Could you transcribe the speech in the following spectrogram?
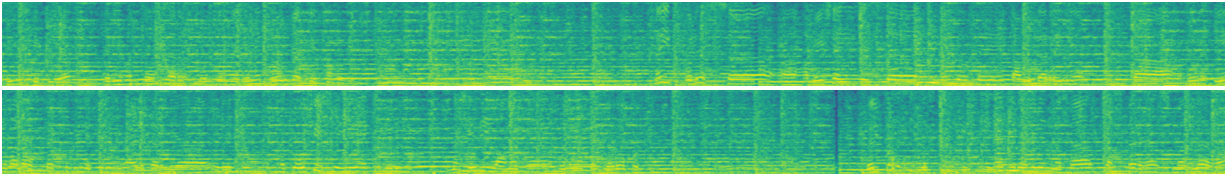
ਫ੍ਰੀਜ਼ ਕੀਤੀ ਹੈ। ਕਰੀਬਨ 74 ਮੁਲਜ਼ਮ ਹੈਗੇ ਨੇ 52 ਕੇਸਾਂ ਦੇ ਵਿੱਚ। ਨਹੀਂ ਪੁਲਿਸ ਅ, ਅ, ਹਮੇਸ਼ਾ ਹੀ ਇਸ ਚੀਜ਼ ਦੇ ਉੱਤੇ ਕੰਮ ਕਰ ਰਹੀ ਹੈ। ਤਾਂ ਹੁਣ ਇਹ ਵਾਲਾ ਐਸਪੈਕਟ ਵੀ ਅਸੀਂ ਐਡ ਕਰ ਲਿਆ ਇਹਦੇ 'ਚ ਤਾਂ ਕੋਸ਼ਿਸ਼ ਇਹ ਹੈ ਕਿ ਜਿਹੜੀ ਨਸ਼ੇ ਦੀ ਲਾਨਤ ਹੈ ਉਹਨੂੰ ਆਪਾਂ ਜੜੋਂ ਪੁੱਟੀਏ ਬਿਲਕੁਲ ਅਸੀਂ ਲਿਸਟਿੰਗ ਕੀਤੀ ਹੈ ਜਿਹੜੇ ਜਿਹੜੇ ਨਸ਼ਾ ਤਸਕਰ ਹੈ ਸਮਗਲਰ ਹੈ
